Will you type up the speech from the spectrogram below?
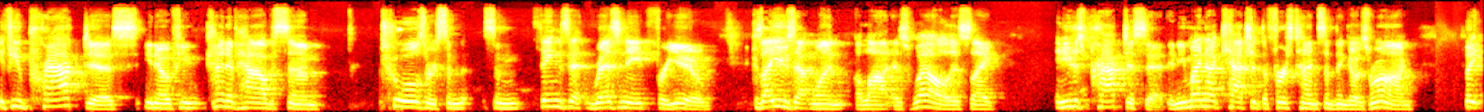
if you practice, you know, if you kind of have some tools or some some things that resonate for you, because I use that one a lot as well, is like, and you just practice it. And you might not catch it the first time something goes wrong, but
